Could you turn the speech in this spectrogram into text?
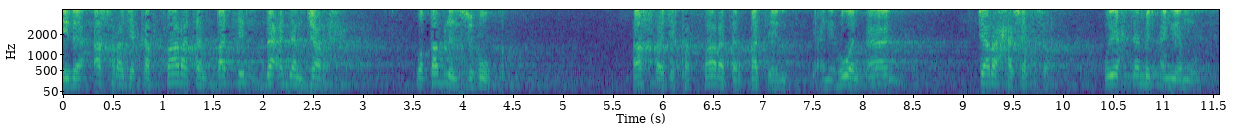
إذا أخرج كفارة القتل بعد الجرح وقبل الزهوق أخرج كفارة القتل يعني هو الآن جرح شخصا ويحتمل أن يموت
